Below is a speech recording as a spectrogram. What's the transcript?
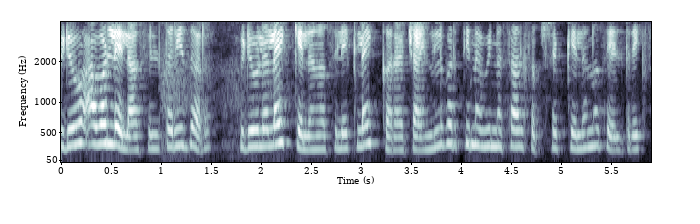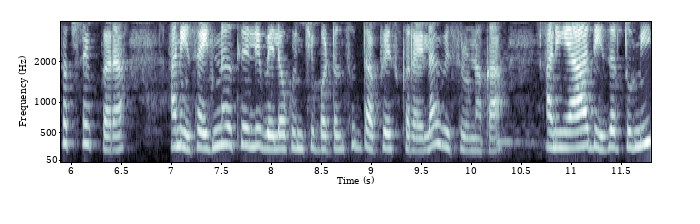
व्हिडिओ आवडलेला असेल तरी जर व्हिडिओला लाईक केलं नसेल एक लाईक करा. चॅनलवरती नवीन असाल सबस्क्राईब केलं नसेल तर एक सबस्क्राईब करा. आणि साईडनं असलेली बेलॉकॉनची बटनसुद्धा प्रेस करायला विसरू नका. आणि याआधी जर तुम्ही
